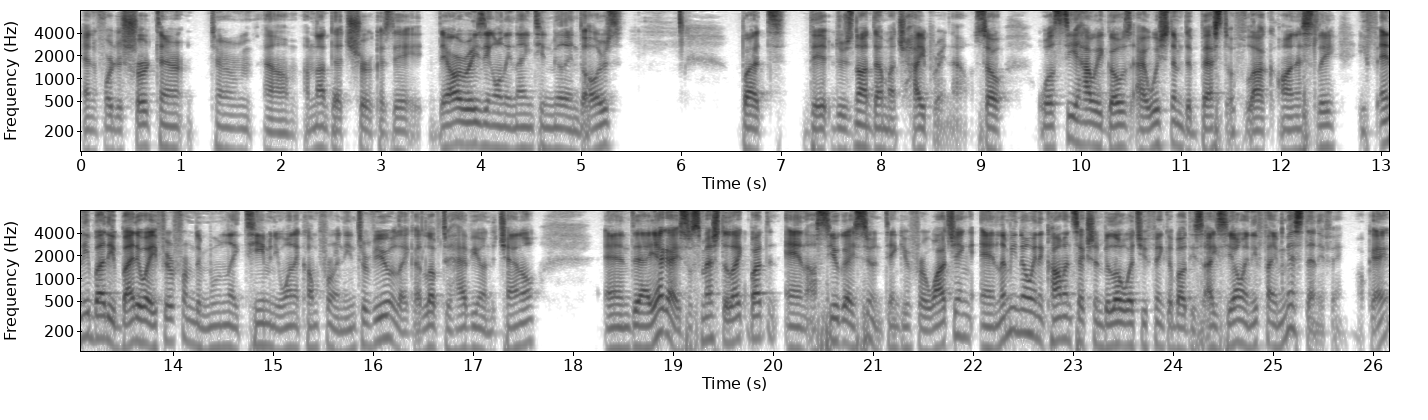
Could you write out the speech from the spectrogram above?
And for the short term, term um, I'm not that sure because they, they are raising only $19 million, but they, there's not that much hype right now. So We'll see how it goes. I wish them the best of luck, honestly. If anybody, by the way, if you're from the Moonlight team and you want to come for an interview, like I'd love to have you on the channel. And uh, yeah, guys, so smash the like button and I'll see you guys soon. Thank you for watching. And let me know in the comment section below what you think about this ICO and if I missed anything. Okay?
